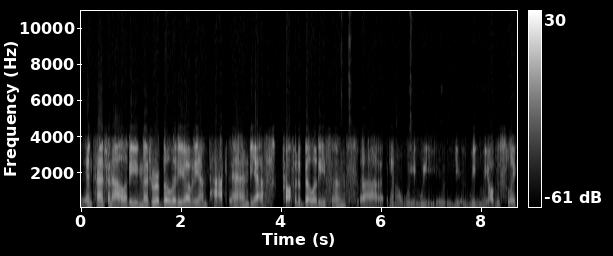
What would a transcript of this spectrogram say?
intentionality, measurability of the impact, and yes, profitability since uh, you know we, we we we obviously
